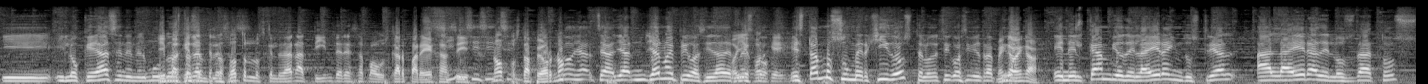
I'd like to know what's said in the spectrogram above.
y, y lo que hacen en el mundo. Imagínate nosotros los que le dan a Tinder esa para buscar parejas. Sí, y- sí, sí, no, pues está peor, ¿no? ya, o sea, ya- ya no hay privacidad, Oye, Ernesto. Jorge. Estamos sumergidos, te lo digo así bien rápido, Venga, venga. en el cambio de la era industrial a la era de los datos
